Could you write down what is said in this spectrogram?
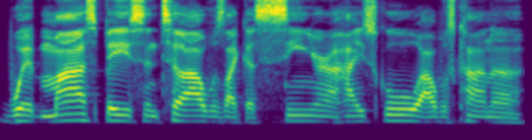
with MySpace until I was like a senior in high school. I was kind of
